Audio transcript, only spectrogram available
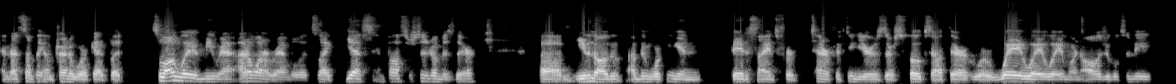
and that's something I'm trying to work at. But it's a long way of me. I don't want to ramble. It's like yes, imposter syndrome is there. Um, even though I've been, I've been working in data science for 10 or 15 years, there's folks out there who are way, way, way more knowledgeable to me.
